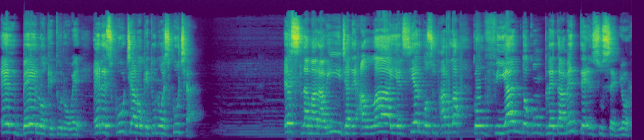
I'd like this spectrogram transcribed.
Él ve lo que tú no ves. Él escucha lo que tú no escuchas. Es la maravilla de Allah y el siervo subhanallah confiando completamente en su Señor.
